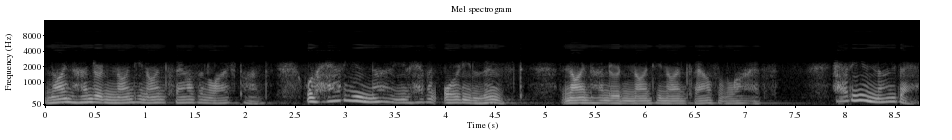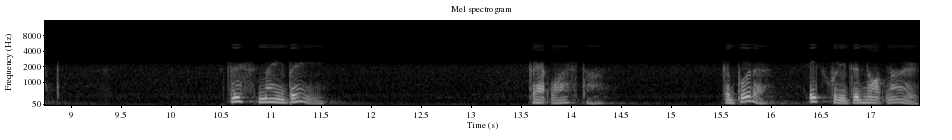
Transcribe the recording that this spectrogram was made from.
999,000 lifetimes. Well, how do you know you haven't already lived 999,000 lives? How do you know that? This may be that lifetime. The Buddha equally did not know,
